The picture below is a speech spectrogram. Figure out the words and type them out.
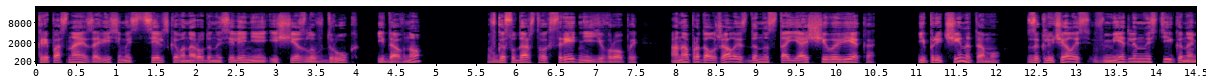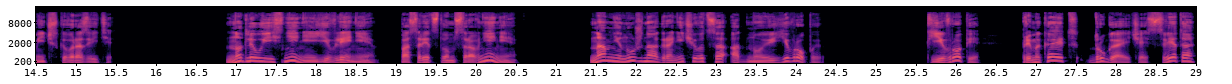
крепостная зависимость сельского народонаселения исчезла вдруг и давно? В государствах Средней Европы – она продолжалась до настоящего века, и причина тому заключалась в медленности экономического развития. Но для уяснения явления посредством сравнения нам не нужно ограничиваться одной Европой. К Европе примыкает другая часть света,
